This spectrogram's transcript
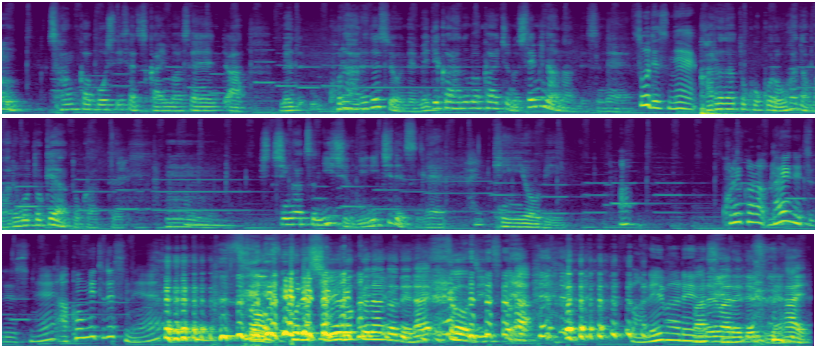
うん、参加防止で使いませんあメこれあれですよね。メディカルアノマ会長のセミナーなんですね。そうですね。体と心お肌丸ごとケアとかって、うん、うん7月22日ですね、はい、金曜日。あこれから来月ですね。あ今月ですね。そう。これ収録なので来そう実は。バレバレバレバレですね。はい。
